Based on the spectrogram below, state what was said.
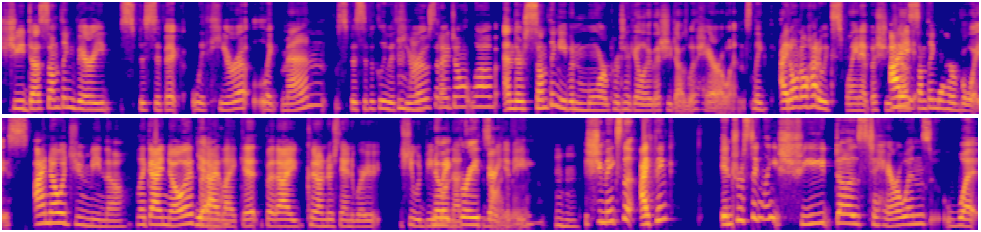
she does something very specific with hero, like men, specifically with Mhm. heroes that I don't love. And there's something even more particular that she does with heroines. Like, I don't know how to explain it, but she I- does something to her voice. I know what you mean, though. Like I know it, but I like it. But I could understand where she would be no, one it that's grates very on iffy. me. hmm She makes the, I think, interestingly, she does to heroines what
